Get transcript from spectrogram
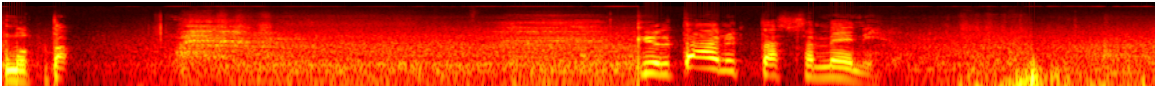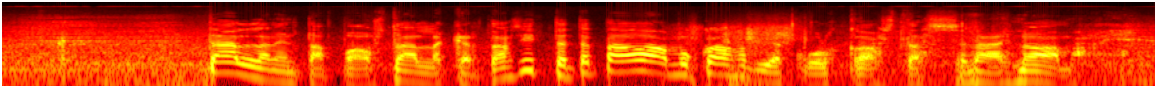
Mutta... Kyllä tää nyt tässä meni. Tällainen tapaus tällä kertaa. Sitten tätä aamukahvia kuulkaas tässä näin naamariin.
